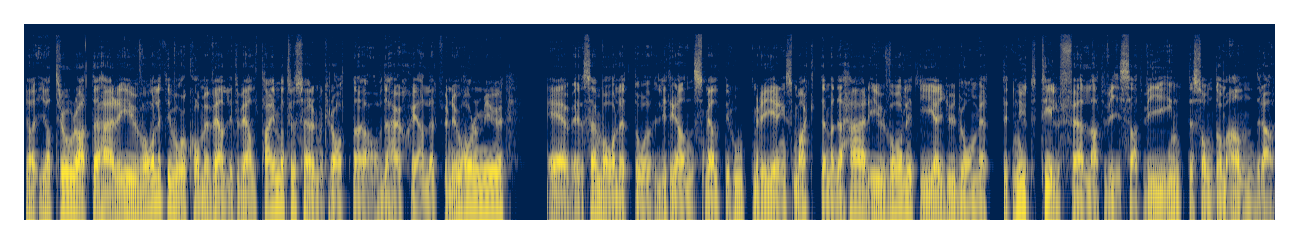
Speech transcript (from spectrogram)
Jag, jag tror att det här EU-valet i vår kommer väldigt vältajmat för Sverigedemokraterna av det här skälet. För nu har de ju eh, sen valet då lite grann smält ihop med regeringsmakten. Men det här EU-valet ger ju dem ett nytt tillfälle att visa att vi är inte som de andra.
